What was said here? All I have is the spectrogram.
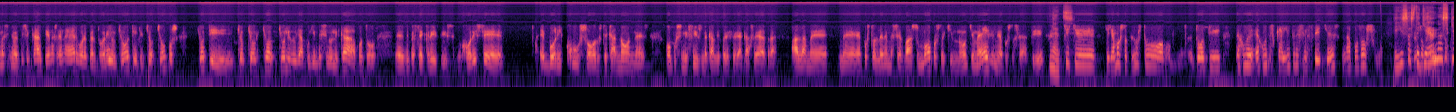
να συγκροτήσει κάτι, ένα, ένα έργο ρεπερτορίου και, ό,τι, και, και, όπως, και, ό,τι, και, και, και, και όλη η δουλειά που γίνεται συνολικά από το ε, Διπεσέ Κρήτης, χωρίς ε, εμπορικούς όρους και κανόνες όπως συνηθίζουν κάποια περιφερειακά θέατρα, αλλά με, με, πώς το λένε, με σεβασμό προς το κοινό και με έγνοια προς το θεατή και, και, και για μας το ποιούς το, το ότι έχουμε, έχουμε τις καλύτερες συνθήκες να αποδώσουμε. Ε, είσαστε και ένας και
